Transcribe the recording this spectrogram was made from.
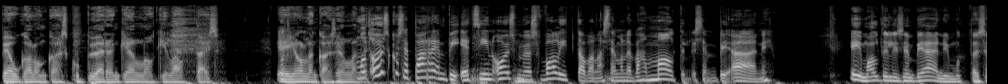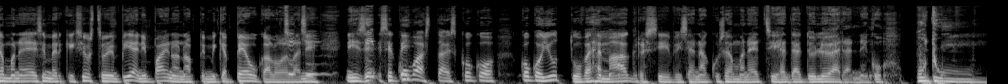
peukalon kanssa, kun pyörän kelloa kilauttaisi. Ei ollenkaan sellainen. Mutta olisiko se parempi, että siinä olisi myös valittavana semmoinen vähän maltillisempi ääni? Ei maltillisempi ääni, mutta semmoinen esimerkiksi just semmoinen pieni painonappi, mikä peukaloilla, niin, niin se, se kuvastaisi koko, koko juttu vähemmän aggressiivisena kuin semmoinen, että siihen täytyy lyödä niin kuin putum.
